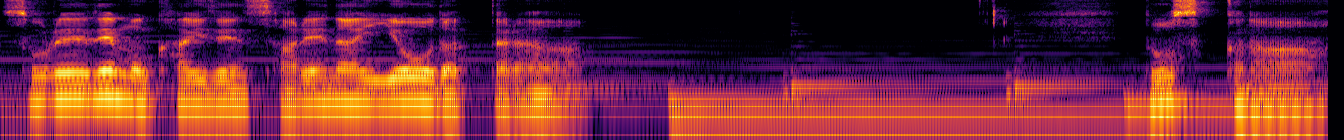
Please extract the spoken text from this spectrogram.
それでも改善されないようだったら、どうすっかな。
